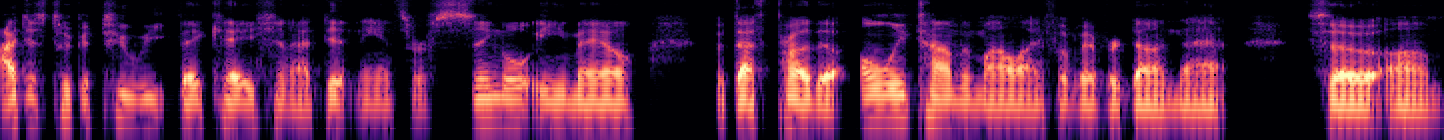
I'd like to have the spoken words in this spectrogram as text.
I just took a two week vacation. I didn't answer a single email, but that's probably the only time in my life I've ever done that. So um,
